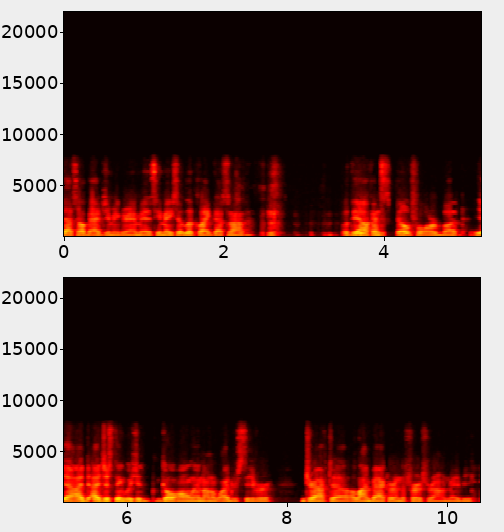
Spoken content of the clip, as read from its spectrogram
that's how bad Jimmy Graham is. He makes it look like that's not what the offense is built for. But yeah, I, I just think we should go all in on a wide receiver, draft a, a linebacker in the first round, maybe.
